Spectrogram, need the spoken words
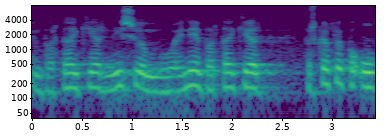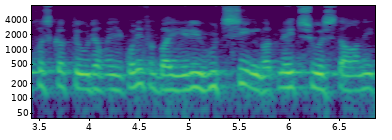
en partykeer nie so mooi nie en partykeer verskriklike ongeskikte hoede want jy kon nie verby hierdie hoed sien wat net so staan nie.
